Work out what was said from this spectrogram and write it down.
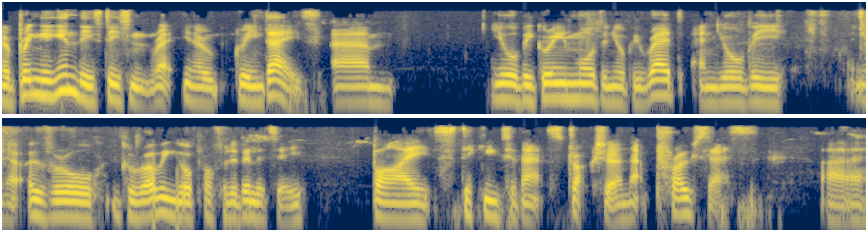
know, bringing in these decent, you know, green days. Um, you will be green more than you'll be red, and you'll be, you know, overall growing your profitability by sticking to that structure and that process. Uh,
